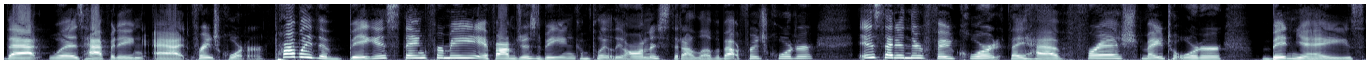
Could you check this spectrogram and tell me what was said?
that was happening at French Quarter. Probably the biggest thing for me, if I'm just being completely honest, that I love about French Quarter is that in their food court, they have fresh, made to order beignets,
